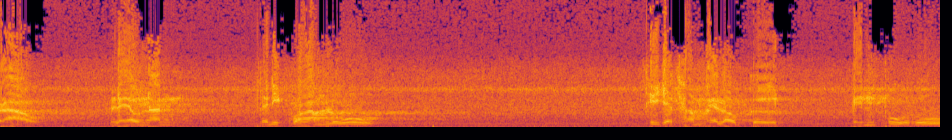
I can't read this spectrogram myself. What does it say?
กล่าว แล้วนั้น แต่นี่ความรู้ ที่จะทำให้เราเกิด เป็นผู้รู้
